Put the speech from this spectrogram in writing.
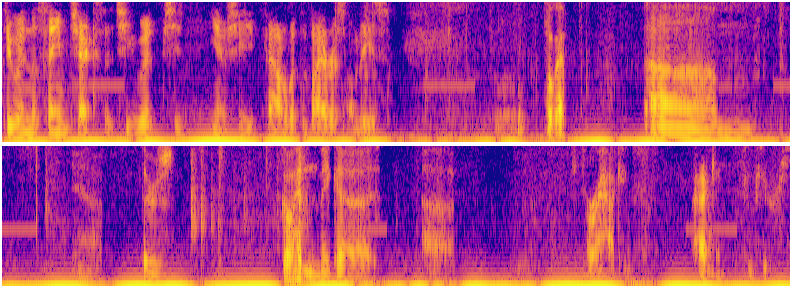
doing the same checks that she would. She, you know, she found with the virus on these. Okay. Um. Yeah. There's. Go ahead and make a. Uh, or a hacking. hacking computers.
